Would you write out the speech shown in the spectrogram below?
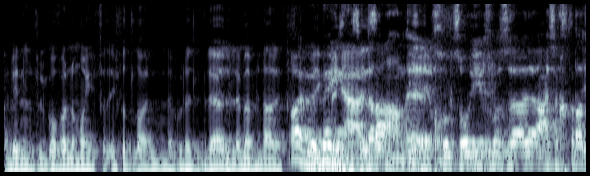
بين في ال gouvernement يف- يفضلوا على ولاد البلاد ولا même هنا آه big باين businesses. دراهم. يخلصوا يخلص 10 خطرات.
